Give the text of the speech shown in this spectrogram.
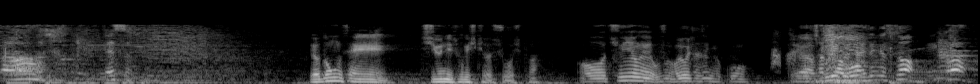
아, 됐어. 여동생 지윤이 소개시켜 주고 싶어? 어, 지훈이 형이 우선 얼굴 잘생겼고. 야, 착하고. 우리도 잘생겼어. 그러니까.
